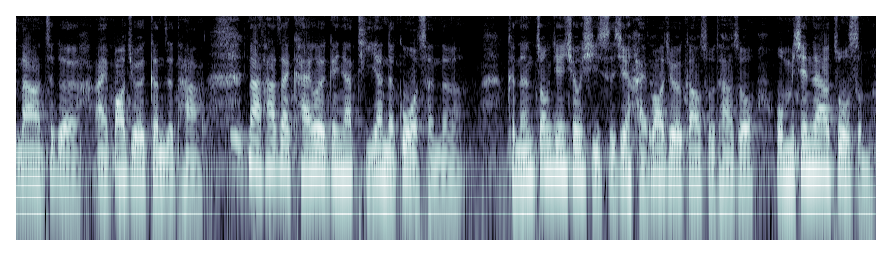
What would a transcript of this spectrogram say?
那这个海豹就会跟着他。那他在开会跟人家提案的过程呢？可能中间休息时间，海豹就会告诉他说：“我们现在要做什么？”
